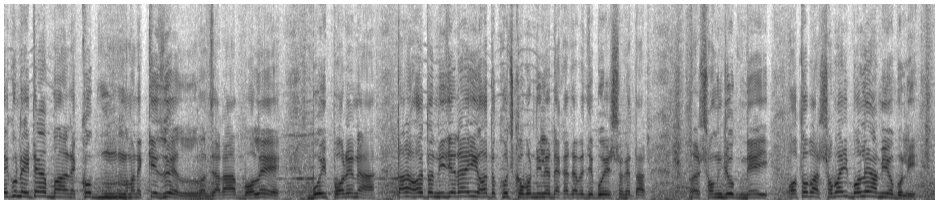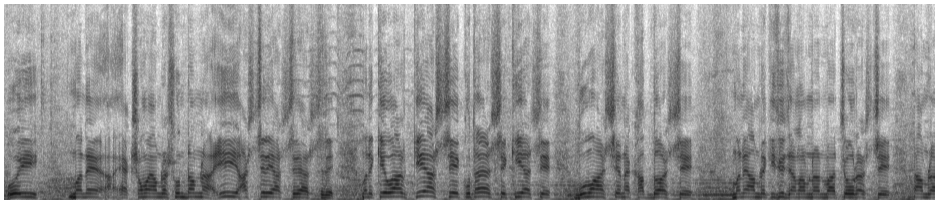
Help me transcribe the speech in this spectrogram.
দেখুন, এটা মানে খুব মানে ক্যাজুয়াল যারা বলে বই পড়ে না, তারা হয়তো নিজেরাই হয়তো খোঁজ খবর নিলে দেখা যাবে যে বইয়ের সঙ্গে তার সংযোগ নেই, অথবা সবাই বলে আমিও বলি, ওই মানে এক সময় আমরা শুনতাম না, এই আসছে রে আসছে রে আসছে রে। মানে কেউ আর কে আসছে, কোথায় আসছে, কি আসছে, বোমা আসছে না খাদ্য আসছে মানে আমরা কিছু জানলাম না, বা চোর আসছে, তা আমরা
